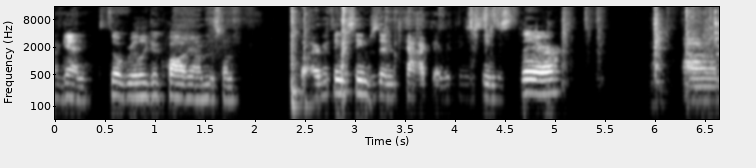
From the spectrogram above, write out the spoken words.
again, still really good quality on this one. So everything seems intact, everything seems there. Um,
